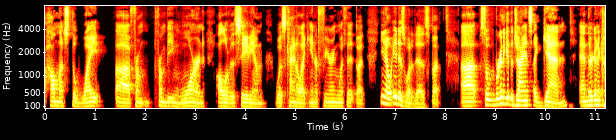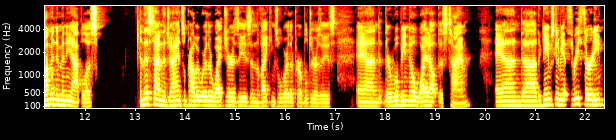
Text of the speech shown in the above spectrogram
how much the white uh, from from being worn all over the stadium was kind of like interfering with it. But you know, it is what it is. But uh, so we're gonna get the Giants again, and they're gonna come into Minneapolis. And this time, the Giants will probably wear their white jerseys, and the Vikings will wear their purple jerseys. And there will be no whiteout this time. And uh, the game's going to be at 3:30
